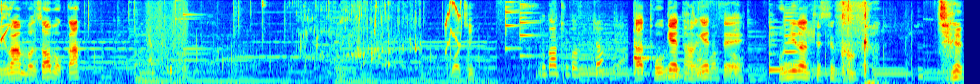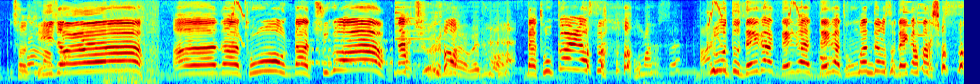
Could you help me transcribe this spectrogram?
이거 한번 써볼까? 뭐지? 누가 죽었죠? 나 독에 당했대 본인한테 쓴 건가? 저, 뒤져요! 아 나 독! 나 죽어! 나왜 죽어! 왜 죽어? 나독 걸렸어! 못 마셨어요? 아, 그것도 내가 내가 내가 독 만들어서 내가 마셨어.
